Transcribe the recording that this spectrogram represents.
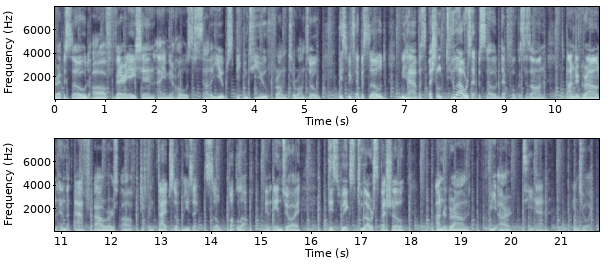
another episode of Variation. I am your host, Sada Yub, speaking to you from Toronto. This week's episode, we have a special two hours episode that focuses on the underground and the after hours of different types of music. So buckle up and enjoy this week's two hour special Underground VRTN. Enjoy.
